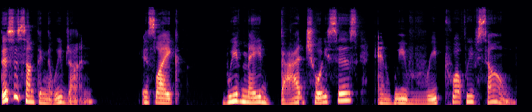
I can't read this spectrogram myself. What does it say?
this is something that we've done. It's like we've made bad choices and we've reaped what we've sown.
